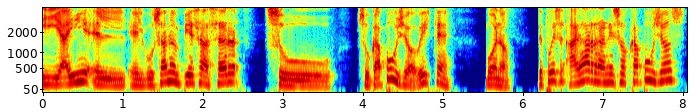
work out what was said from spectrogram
y ahí el, gusano empieza a hacer su, su capullo, ¿viste? Bueno, después agarran esos capullos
